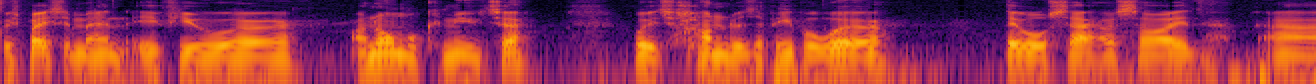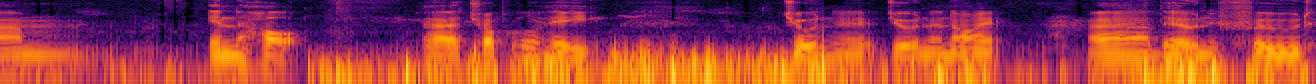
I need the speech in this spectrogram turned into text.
which basically meant if you were a normal commuter, which hundreds of people were, they were all sat outside um, in the hot uh, tropical heat during the during the night. Uh, the only food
